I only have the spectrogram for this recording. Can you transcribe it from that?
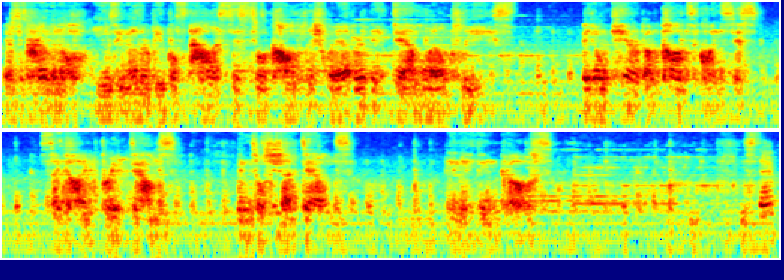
There's a criminal using other people's palaces to accomplish whatever they damn well please. They don't care about consequences, psychotic breakdowns, mental shutdowns. Anything goes. Is that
